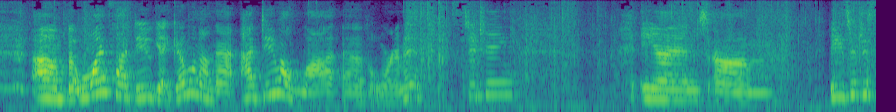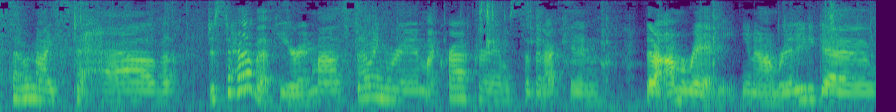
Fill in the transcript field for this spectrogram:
um, but once I do get going on that, I do a lot of ornament stitching. And um, these are just so nice to have just to have up here in my sewing room, my craft room, so that I can, that I'm ready. You know, I'm ready to go.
